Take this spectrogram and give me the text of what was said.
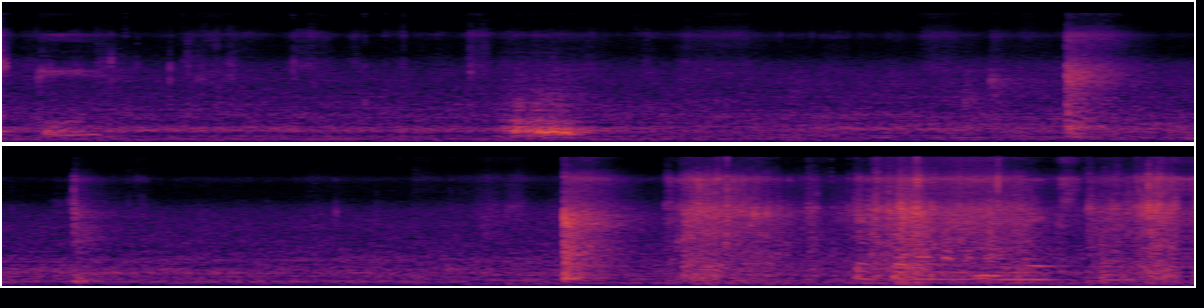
Okay. Ito na naman ang next guys.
